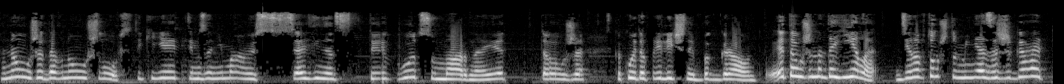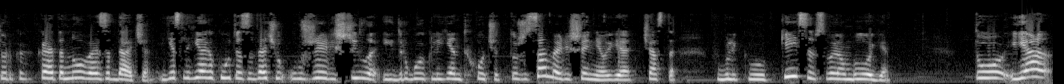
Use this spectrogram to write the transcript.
оно уже давно ушло. Все-таки я этим занимаюсь 11 год суммарно, и это уже какой-то приличный бэкграунд. Это уже надоело. Дело в том, что меня зажигает только какая-то новая задача. Если я какую-то задачу уже решила, и другой клиент хочет то же самое решение, я часто публикую кейсы в своем блоге, то я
